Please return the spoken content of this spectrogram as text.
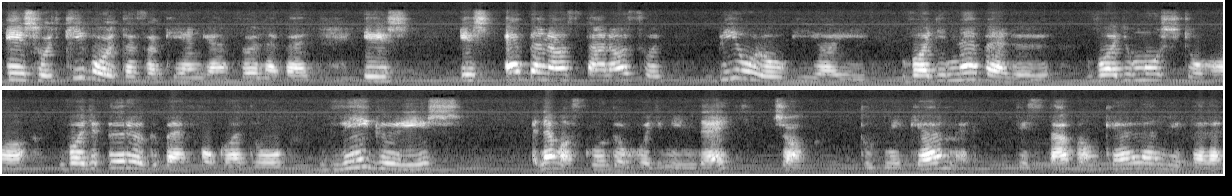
És hogy ki volt az, aki engem fölnevelt, és és ebben aztán az, hogy biológiai, vagy nevelő, vagy mostoha, vagy örökbefogadó, végül is nem azt mondom, hogy mindegy, csak tudni kell, meg tisztában kell lenni vele,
